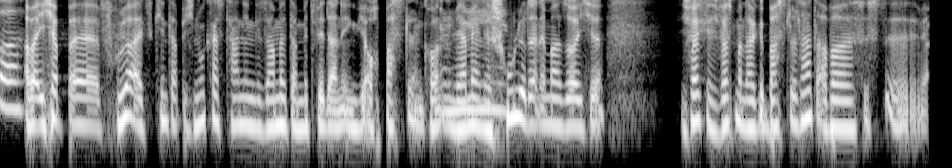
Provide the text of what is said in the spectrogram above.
Aber ich habe äh, früher als Kind habe ich nur Kastanien gesammelt, damit wir dann irgendwie auch basteln konnten. Wir haben ja in der Nee. Schule dann immer solche, ich weiß gar nicht, was man da gebastelt hat, aber es ist äh, ja,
